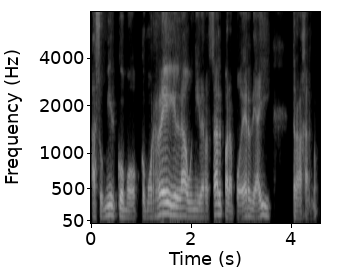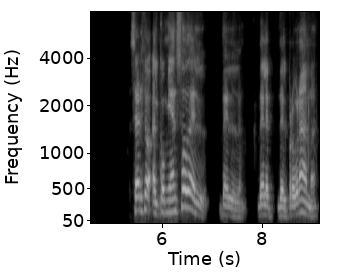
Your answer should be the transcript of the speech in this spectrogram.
asumir como, como regla universal para poder de ahí trabajar, ¿no? Sergio, al comienzo del, del, del, programa,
